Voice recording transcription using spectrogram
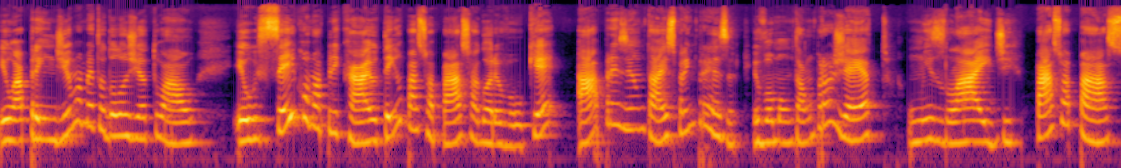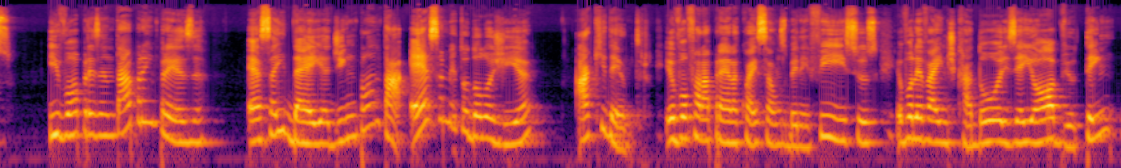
Eu aprendi uma metodologia atual, eu sei como aplicar, eu tenho passo a passo, agora eu vou o quê? Apresentar isso para a empresa. Eu vou montar um projeto, um slide, passo a passo, e vou apresentar para a empresa essa ideia de implantar essa metodologia aqui dentro. Eu vou falar para ela quais são os benefícios, eu vou levar indicadores, e aí, óbvio, tem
